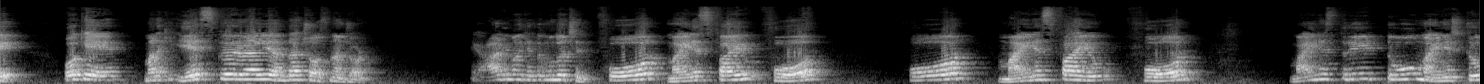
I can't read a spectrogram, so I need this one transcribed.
A okay మనకి ఏ స్క్వేర్ వాల్యూ ఎంత చూస్తున్నాం చూడండి. అది మనకి ఇంతకు ముందు వచ్చింది. Four minus five four four minus five four minus three two minus two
